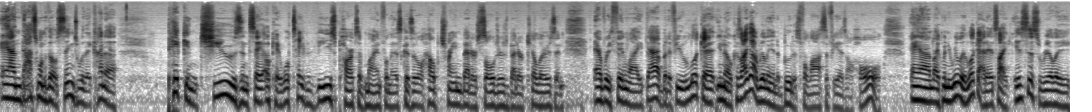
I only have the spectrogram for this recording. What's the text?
And that's one of those things where they kind of pick and choose and say, okay, we'll take these parts of mindfulness because it'll help train better soldiers, better killers, and everything like that. But if you look at, you know, because I got really into Buddhist philosophy as a whole, and like when you really look at it, it's like, is this really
